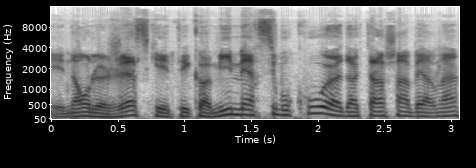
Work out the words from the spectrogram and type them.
et non le geste qui a été commis. Merci beaucoup, euh, docteur Chamberlain.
